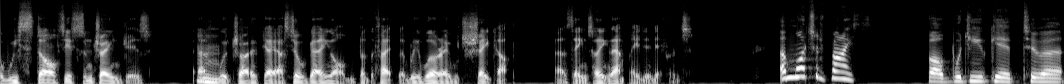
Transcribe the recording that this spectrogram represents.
we started some changes uh, Mm. which are okay are still going on. But the fact that we were able to shake up uh, things, I think that made a difference. And what advice, Bob, would you give to a,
